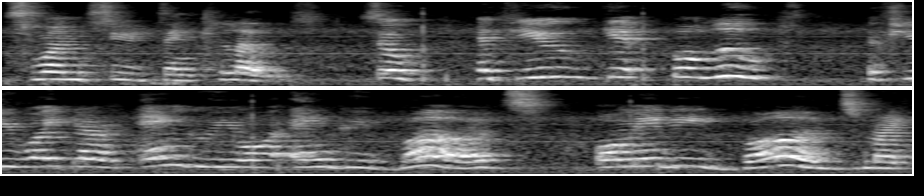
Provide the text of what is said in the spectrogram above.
swimsuits and clothes. So if you get 4Loots, if you write down angry or angry birds, or maybe birds might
